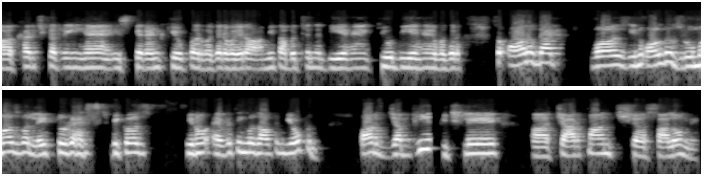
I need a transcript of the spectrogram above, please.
खर्च कर रही हैं इसके रेंट के ऊपर वगैरह वगैरह अमिताभ बच्चन ने दिए हैं क्यों दिए हैं वगैरह। So all of that was you know all those rumours were laid to rest because you know everything was out in the open और जब भी पिछले चार पाँच सालों में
